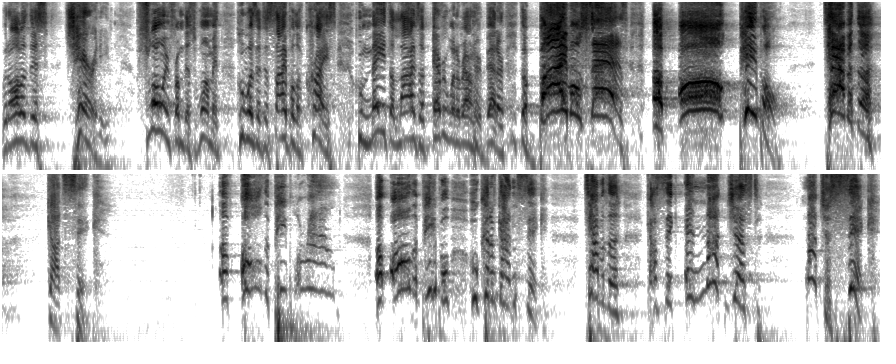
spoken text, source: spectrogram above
with all of this charity flowing from this woman who was a disciple of Christ, who made the lives of everyone around her better, the Bible says, of all people, Tabitha got sick. Of all the people around, of all the people who could have gotten sick, Tabitha got sick, and not just not just sick,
